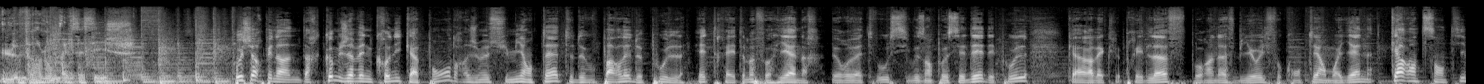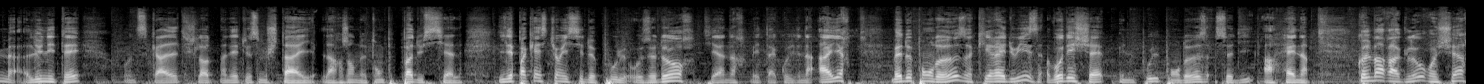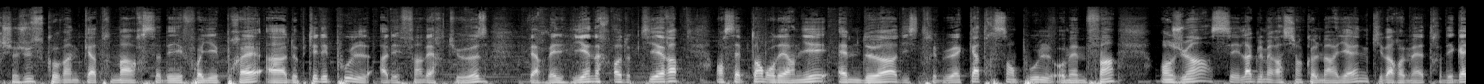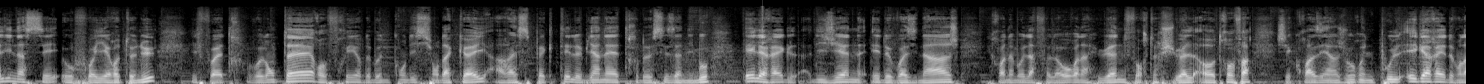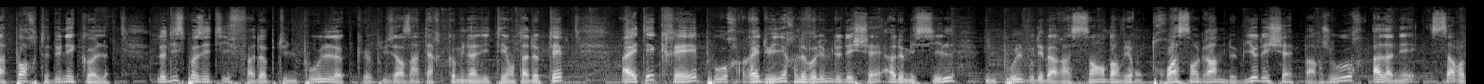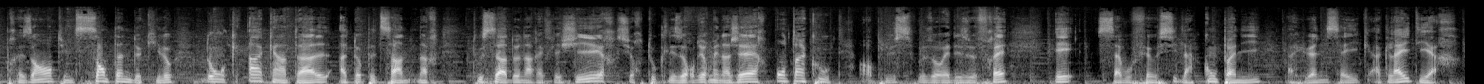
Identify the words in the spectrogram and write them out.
Le parlons. Comme j'avais une chronique à pondre, je me suis mis en tête de vous parler de poules. Heureux êtes-vous si vous en possédez des poules, car avec le prix de l'œuf, pour un œuf bio, il faut compter en moyenne 40 centimes l'unité. L'argent ne tombe pas du ciel. Il n'est pas question ici de poules aux œufs d'or, mais de pondeuses qui réduisent vos déchets. Une poule pondeuse se dit à haine. Colmar Aglo recherche jusqu'au 24 mars des foyers prêts à adopter des poules à des fins vertueuses. En septembre dernier, M2A distribuait 400 poules aux mêmes fins. En juin, c'est l'agglomération colmarienne qui va remettre des gallinacées aux foyers retenus. Il faut être volontaire, offrir de bonnes conditions d'accueil, respecter le bien-être de ces animaux et les règles d'hygiène et de voisinage. J'ai croisé un jour une poule égarée devant la porte d'une école. Le dispositif adopte une poule que plusieurs intercommunalités ont adoptée a été créé pour réduire le volume de déchets à domicile. Une poule vous débarrassant d'environ 300 grammes de biodéchets par jour à l'année, ça représente une centaine de kilos, donc un quintal à Doppelzahner. Tout ça donne à réfléchir, surtout que les ordures ménagères ont un coût. En plus, vous aurez des œufs frais et ça vous fait aussi de la compagnie à Huan Seik Aklaitiar.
